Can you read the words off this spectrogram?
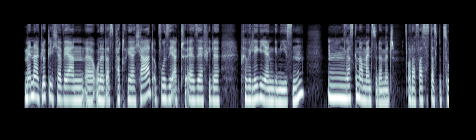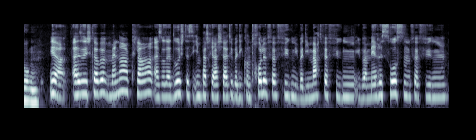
Männer glücklicher wären äh, ohne das Patriarchat, obwohl sie aktuell sehr viele Privilegien genießen. Mm, was genau meinst du damit? Oder auf was ist das bezogen? Ja, also ich glaube, Männer, klar, also dadurch, dass sie im Patriarchat über die Kontrolle verfügen, über die Macht verfügen, über mehr Ressourcen verfügen,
